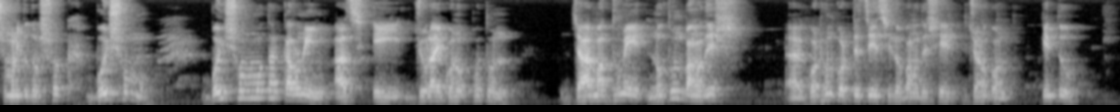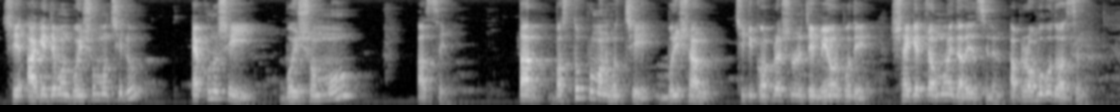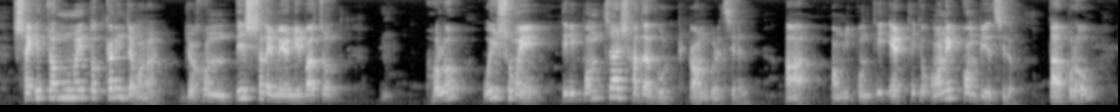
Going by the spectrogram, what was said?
সম্মানিত দর্শক, বৈষম্য। বৈষম্যতার কারণেই আজ এই জোড়াই গণপতন যার মাধ্যমে নতুন বাংলাদেশ গঠন করতে চেয়েছিল বাংলাদেশের জনগণ। কিন্তু সে আগে যেমন বৈষম্য ছিল এখনও সেই বৈষম্য আছে। তার বাস্তব প্রমাণ হচ্ছে বরিশাল সিটি কর্পোরেশনের যে মেয়র পদে সাইকের চরমনায় দাঁড়িয়েছিলেন। আপনারা অবগত আছেন। সাইকের চরমনায় তৎকালীন জামানায় যখন তেইশ সালে মেয়র নির্বাচন হলো, ওই সময়ে তিনি পঞ্চাশ হাজার ভোট কাউন্ট করেছিলেন। আর অমনিপন্থী এর থেকে অনেক কম পেয়েছিল। তারপরেও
